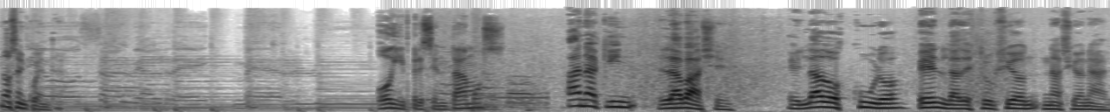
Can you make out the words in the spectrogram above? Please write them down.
no se encuentra. Hoy presentamos Anakin Lavalle, el lado oscuro en la destrucción nacional.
